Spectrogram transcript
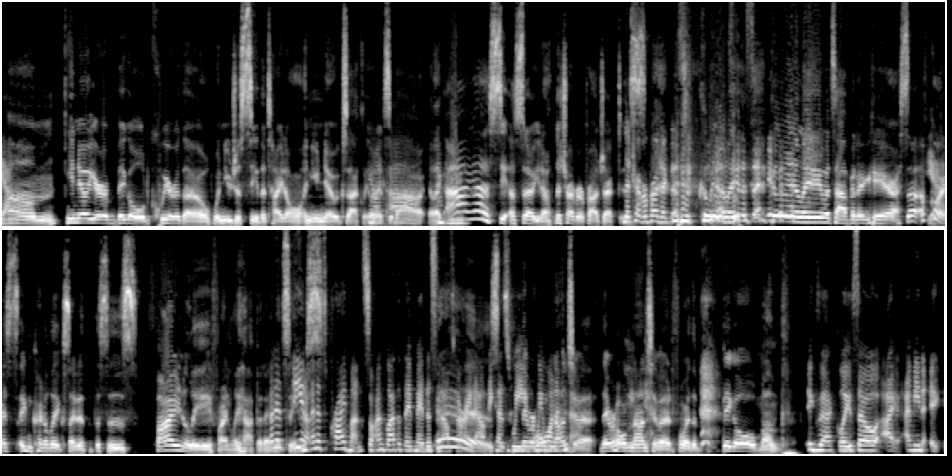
Yeah. Um, you know, you're a big old queer though when you just see the title and you know exactly You're what like, it's ah, about. You're like, mhm. ah, yes. Yeah, So you know, the Trevor Project. Is the Trevor Project. That's clearly, I was gonna say. clearly what's happening here. So of Yeah. course, incredibly excited that this is finally, finally happening. But it it's you know, and it's Pride Month, so I'm glad that they've made this announcement right now because we they were we holding wanted on to, to, it. They were holding on to it for the big old month. Exactly. So I I mean, it,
